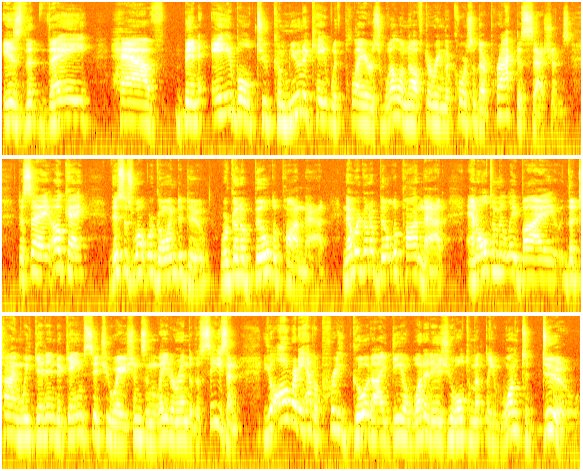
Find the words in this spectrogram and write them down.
is that they have been able to communicate with players well enough during the course of their practice sessions to say, okay, this is what we're going to do. We're going to build upon that. And then we're going to build upon that. And ultimately, by the time we get into game situations and later into the season, you already have a pretty good idea what it is you ultimately want to do.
